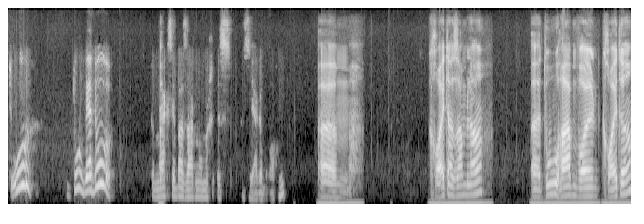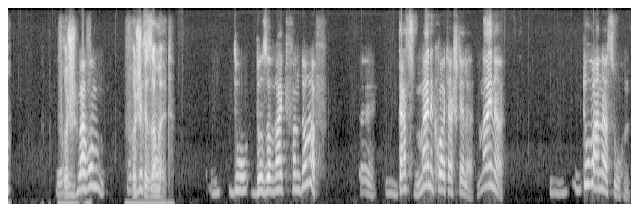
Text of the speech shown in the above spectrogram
du? Du, wer du? Du merkst, ihr Basagnomisch ist sehr gebrochen. Ähm, Kräutersammler. Äh, du haben wollen Kräuter Frisch- Warum? frisch gesammelt. Du, du so weit von Dorf. Äh, Das meine Kräuterstelle. Meine. Du woanders suchen.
